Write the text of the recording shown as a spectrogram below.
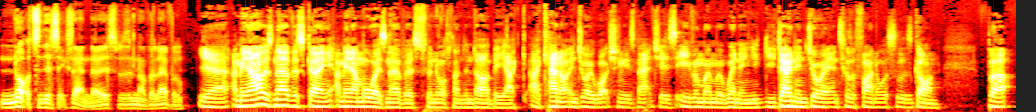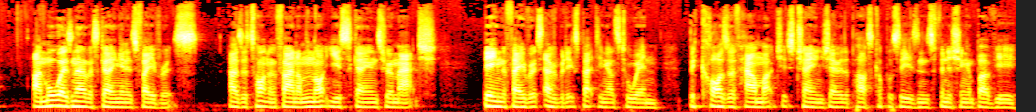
Not to this extent, though. This was another level. Yeah, I mean, I was nervous going. I mean, I'm always nervous for North London Derby. I, I cannot enjoy watching these matches, even when we're winning. You, you don't enjoy it until the final whistle is gone. But I'm always nervous going in as favourites. As a Tottenham fan, I'm not used to going into a match being the favourites, everybody expecting us to win because of how much it's changed over the past couple of seasons, finishing above you.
